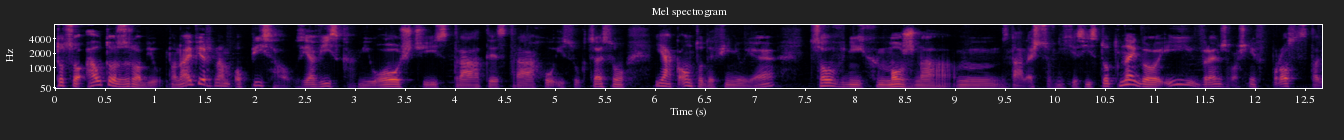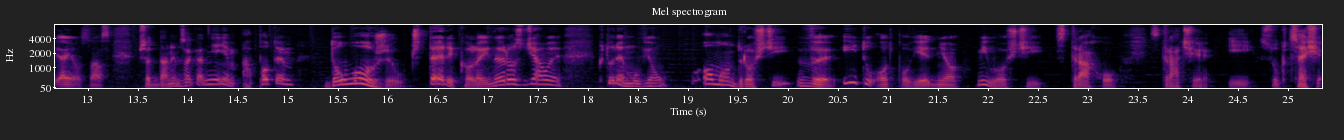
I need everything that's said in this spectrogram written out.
To, co autor zrobił, to najpierw nam opisał zjawiska miłości, straty, strachu i sukcesu, jak on to definiuje, co w nich można mm, znaleźć, co w nich jest istotnego i wręcz właśnie wprost stawiając nas przed danym zagadnieniem, a potem dołożył cztery kolejne rozdziały, które mówią o mądrości w i tu odpowiednio miłości, strachu, stracie i sukcesie.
